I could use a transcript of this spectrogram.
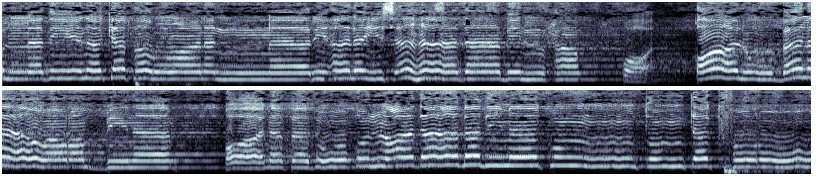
الذين كفروا على النار أليس هذا بالحق؟ قالوا بلى وربنا. قال فذوقوا العذاب بما كنتم تكفرون.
